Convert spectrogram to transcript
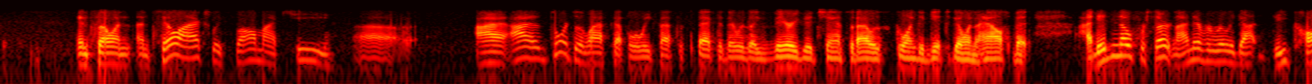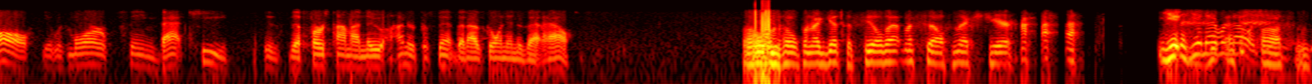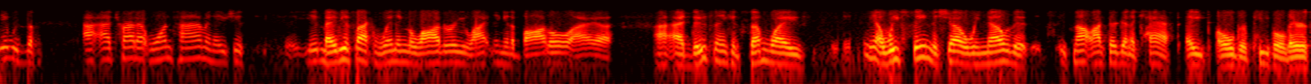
And so, un, until I actually saw my key, uh, I, I towards the last couple of weeks, I suspected there was a very good chance that I was going to get to go in the house, but I didn't know for certain. I never really got the call. It was more seeing that key is the first time I knew 100% that I was going into that house. Oh, I'm hoping I get to feel that myself next year. You, you never know. It, awesome. it was the I, I tried out one time and it was just it, maybe it's like winning the lottery, lightning in a bottle. I uh, I, I do think in some ways, you know, we've seen the show. We know that it's, it's not like they're going to cast eight older people. There's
